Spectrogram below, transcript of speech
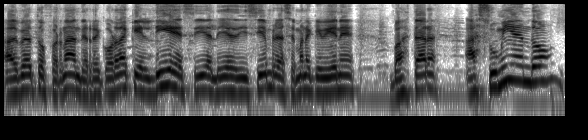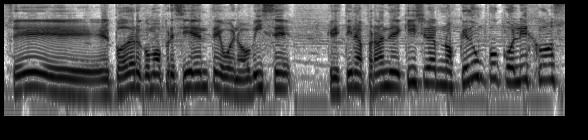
Alberto Fernández. Recordá que el 10, ¿sí? el 10 de diciembre, la semana que viene, va a estar asumiendo ¿sí? el poder como presidente, bueno, vice Cristina Fernández de Kirchner. Nos quedó un poco lejos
